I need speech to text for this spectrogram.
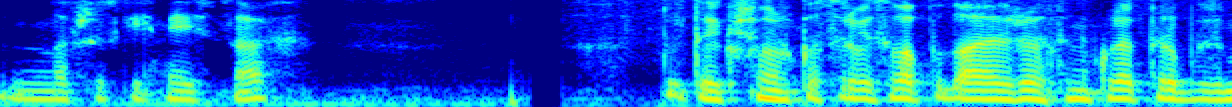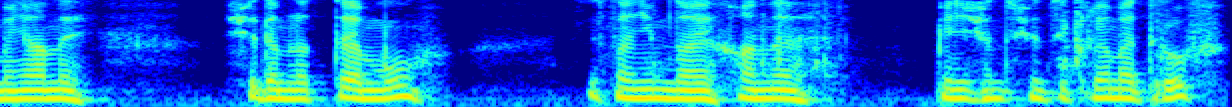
na wszystkich miejscach. Tutaj książka serwisowa podaje, że ten kolektor był zmieniany 7 lat temu. Jest na nim najechane 50 tysięcy kilometrów.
